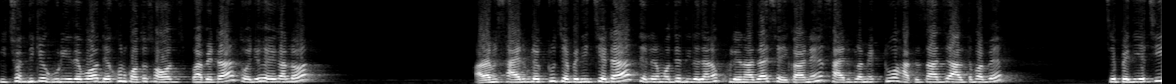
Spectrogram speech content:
পিছন দিকে ঘুরিয়ে দেব। দেখুন কত সহজভাবে এটা তৈরি হয়ে গেল। আর আমি সাইডগুলো একটু চেপে দিচ্ছি এটা, তেলের মধ্যে দিলে যেন খুলে না যায়, সেই কারণে সাইডগুলো আমি একটু হাতের সাহায্যে আলতোভাবে চেপে দিয়েছি।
